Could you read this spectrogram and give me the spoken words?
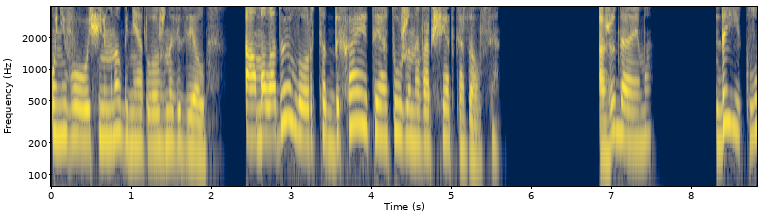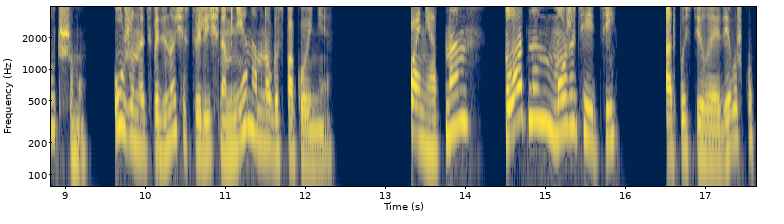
у него очень много неотложных дел, а молодой лорд отдыхает и от ужина вообще отказался. Ожидаемо. Да и к лучшему. Ужинать в одиночестве лично мне намного спокойнее. «Понятно. Ладно, можете идти», — отпустила я девушку,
